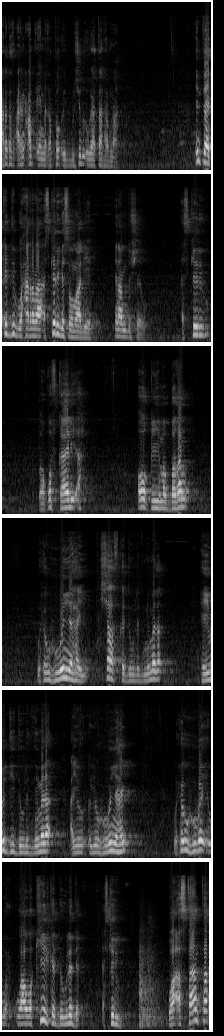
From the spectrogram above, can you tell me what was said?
arrintaas arrin cad ay naqato ay bulshadu ogaataan rabnaa. Intaa kadib waxaan rabaa askariga soomaaliyeed inaan mid u sheego. Askarigu waa qof qaali ah oo qiimo badan wuxuu huwan yahay sharafka dowladnimada haybaddii dowladnimada ayuu ayuu huwan yahay. Wuxuu huba waa wakiilka dowladda askarigu waa astaanta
